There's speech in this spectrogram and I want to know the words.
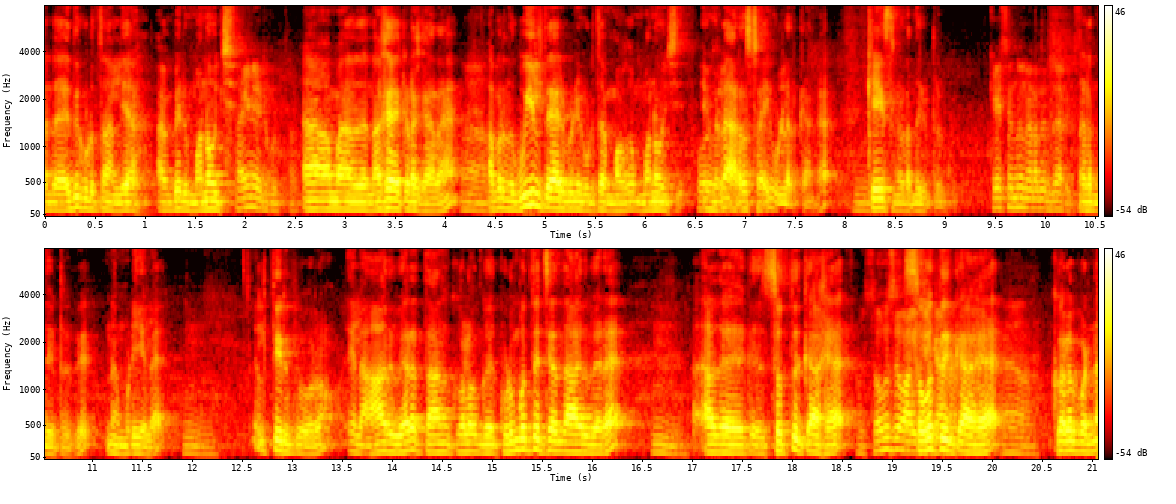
அந்த இது கொடுத்தான் இல்லையா? அவன் பேர் மனோஜ். ஆமாம் அந்த நகை கடைக்காரன். அப்புறம் இந்த உயில் தயார் பண்ணி கொடுத்த மக மனோஜ். இவங்கெல்லாம் அரெஸ்ட் ஆகி உள்ளே இருக்காங்க. கேஸ் நடந்துக்கிட்டு இருக்கு. கேஸ் இன்னும் நடந்துட்டு நடந்துகிட்டு இருக்கு. இன்னும் முடியலை. தீர்ப்பு வரும். இல்லை ஆறு பேரை தாங்க குடும்பத்தை சேர்ந்த ஆறு பேரை அது சொத்துக்காக சொத்துக்காக கொலை பண்ண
